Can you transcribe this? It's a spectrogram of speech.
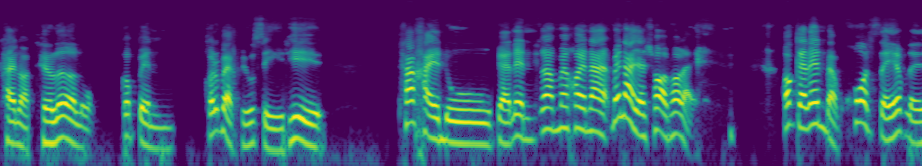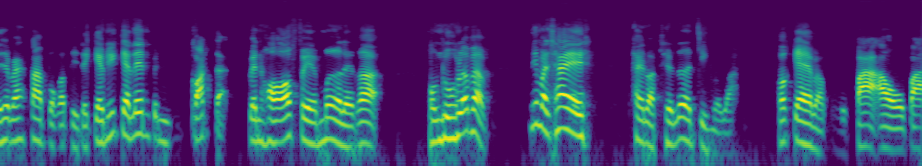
Tyrod Taylor ลง ก็เป็น quarterback ผิวสีที่ ถ้าใครดูแกเล่นก็ไม่ค่อยน่า ไม่น่าจะชอบเท่าไหร่ เพราะแกเล่นแบบโคตร safe เลยใช่ไหมตามปกติแต่เกมนี้แกเล่นเป็น God อะเป็น Hall of Famer เลยก็ ผมดูแล้วแบบ นี่มันใช่ Tyrod Taylor จริงหรอวะเพราะแกแบบโอ้ปาเอาปา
